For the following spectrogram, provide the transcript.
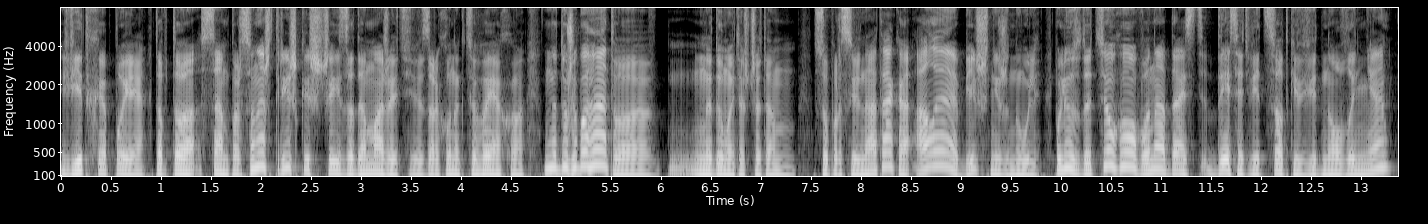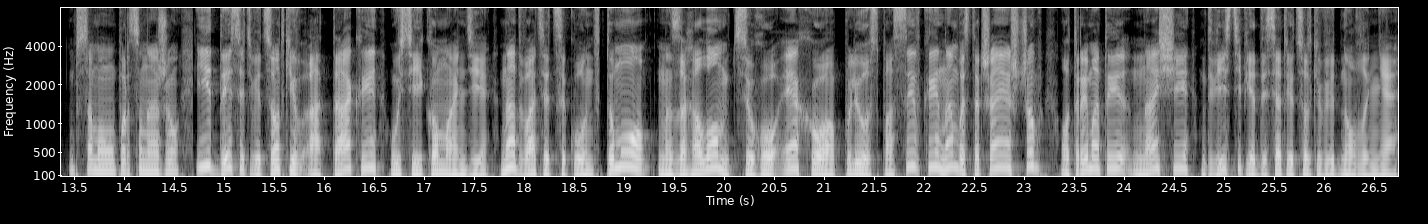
від ХП. Тобто сам персонаж трішки ще й задамажить за рахунок цього ехо. Не дуже багато, не думайте, що там суперсильна атака, але більш ніж нуль. Плюс до цього вона дасть 10% відновлення самому персонажу і 10% атаки усій команді на 20 секунд. Тому загалом цього ехо плюс пасивки нам вистачає, щоб отримати наші 250% відновлення.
